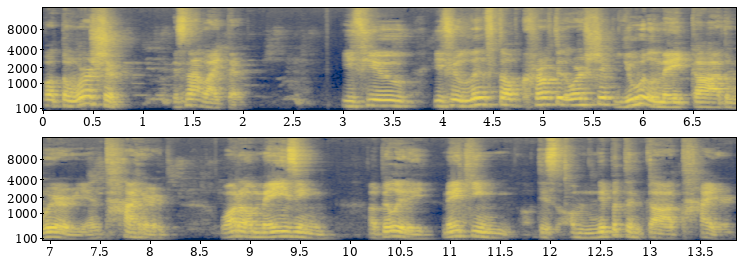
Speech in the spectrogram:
But the worship it's not like that. If you if you lift up corrupted worship, you will make God weary and tired. What an amazing ability, making this omnipotent God tired.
